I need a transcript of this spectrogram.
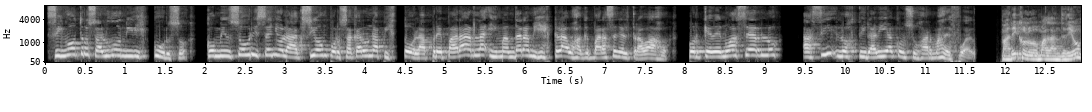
sin otro saludo ni discurso, comenzó Briseño la acción por sacar una pistola, prepararla y mandar a mis esclavos a que parasen el trabajo, porque de no hacerlo, así los tiraría con sus armas de fuego. Marico lo malandrió.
